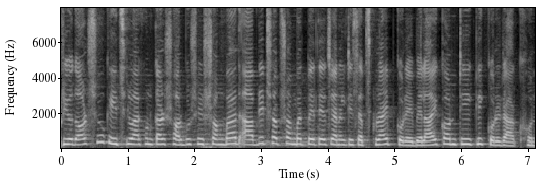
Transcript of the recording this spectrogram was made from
প্রিয় দর্শক, এই ছিল এখনকার সর্বশেষ সংবাদ। আপডেট সব সংবাদ পেতে চ্যানেলটি সাবস্ক্রাইব করে বেল আইকনটি ক্লিক করে রাখুন।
